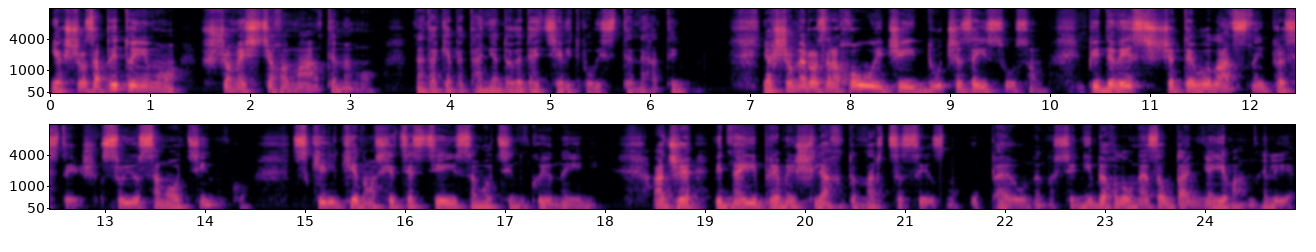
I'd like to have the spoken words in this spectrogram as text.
Якщо запитуємо, що ми з цього матимемо, на таке питання доведеться відповісти негативно. Якщо ми, розраховуючи, йдучи за Ісусом, підвищити власний престиж, свою самооцінку, скільки носяться з цією самооцінкою нині, адже від неї прямий шлях до нарцисизму, упевненості, ніби головне завдання Євангелія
